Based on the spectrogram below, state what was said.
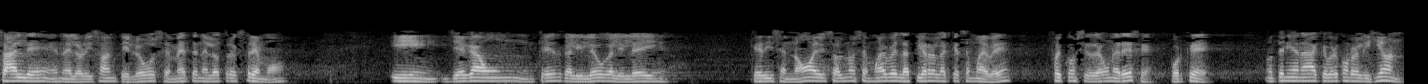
sale en el horizonte y luego se mete en el otro extremo y llega un, ¿qué es Galileo Galilei? Que dice, no, el sol no se mueve, la tierra la que se mueve, fue considerado un hereje. ¿Por qué? No tenía nada que ver con religión,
